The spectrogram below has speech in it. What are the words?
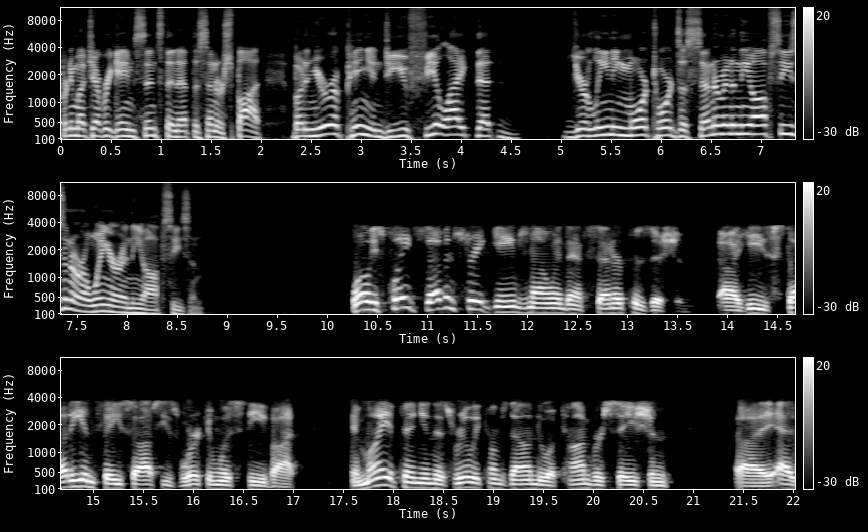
pretty much every game since then at the center spot. But in your opinion, do you feel like that you're leaning more towards a centerman in the offseason or a winger in the offseason? Well, he's played seven straight games now in that center position. Uh, he's studying faceoffs. He's working with Steve Ott. In my opinion, this really comes down to a conversation uh, as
